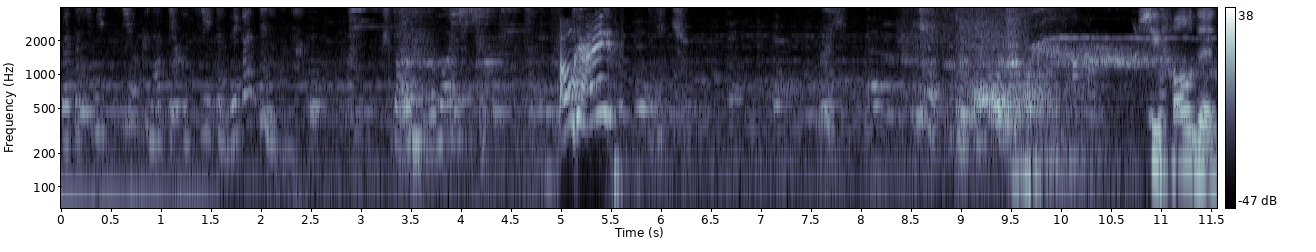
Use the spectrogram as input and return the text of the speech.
私に強くなってほしいと願ってのもの二人の思いやり Okay. それってつまり She folded.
